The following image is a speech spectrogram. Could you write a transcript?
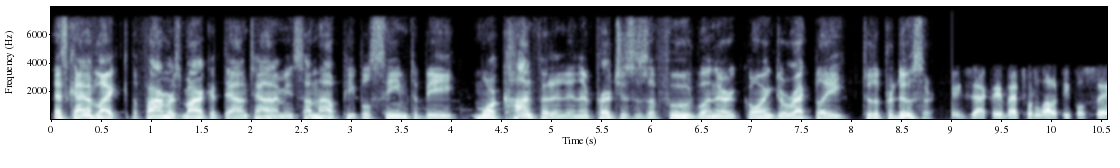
That's kind of like the farmers market downtown. I mean, somehow people seem to be more confident in their purchases of food when they're going directly to the producer. Exactly, and that's what a lot of people say.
